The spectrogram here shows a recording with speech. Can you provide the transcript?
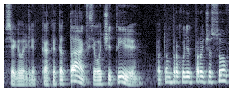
Все говорили, как это так, всего четыре. Потом проходит пару часов,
